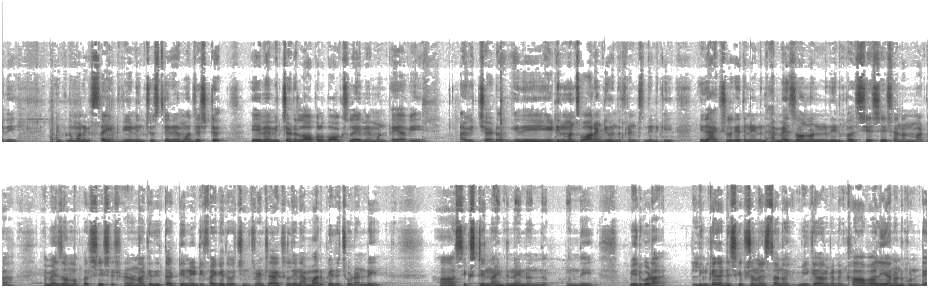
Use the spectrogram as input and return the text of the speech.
ఇది. ఇప్పుడు మనకి సైడ్ వ్యూ నుంచి చూస్తేనేమో జస్ట్ ఏమేమి ఇచ్చాడు లోపల బాక్స్లో ఏమేమి ఉంటాయి అవి అవి ఇచ్చాడు. ఇది ఎయిటీన్ మంత్స్ వారంటీ ఉంది ఫ్రెండ్స్ దీనికి. ఇది యాక్చువల్గా అయితే నేను అమెజాన్లో నేను దీన్ని పర్చేస్ చేశాను అనమాట అమెజాన్లో పర్చేస్ చేశాను. నాకు ఇది థర్టీన్ ఎయిటీ ఫైవ్కి అయితే వచ్చింది ఫ్రెండ్స్ యాక్చువల్ దీని ఎంఆర్పీ అయితే చూడండి. సిక్స్టీన్ నైంటీ నైన్ ఉంది. ఉంది. మీరు కూడా లింక్ అయితే డిస్క్రిప్షన్లో ఇస్తాను. మీకు ఎవరికైనా కావాలి అని అనుకుంటే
